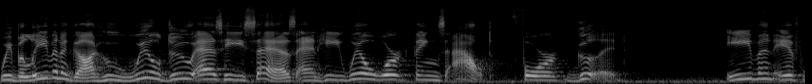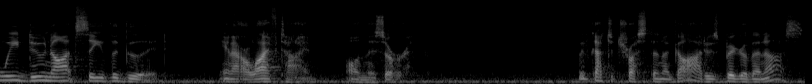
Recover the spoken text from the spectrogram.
We believe in a God who will do as He says, and He will work things out for good, even if we do not see the good in our lifetime on this earth. We've got to trust in a God who's bigger than us.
